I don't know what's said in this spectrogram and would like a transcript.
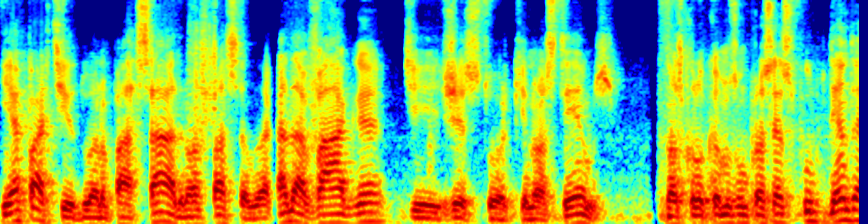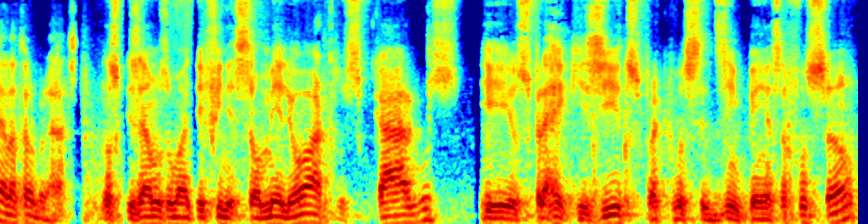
e a partir do ano passado nós passamos a cada vaga de gestor que nós temos nós colocamos um processo público dentro da Eletrobras. Nós fizemos uma definição melhor dos cargos e os pré-requisitos para que você desempenhe essa função,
